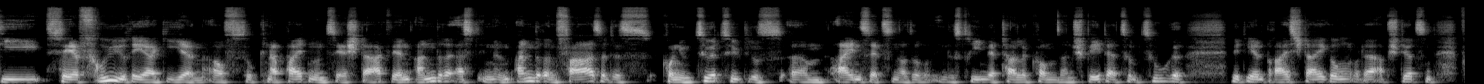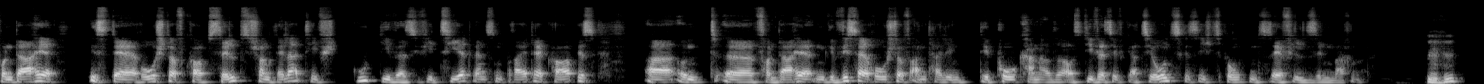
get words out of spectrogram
die sehr früh reagieren auf so Knappheiten und sehr stark, während andere erst in einer anderen Phase des Konjunkturzyklus ähm, einsetzen. Also Industriemetalle kommen dann später zum Zuge mit ihren Preissteigungen oder Abstürzen. Von daher ist der Rohstoffkorb selbst schon relativ gut diversifiziert, wenn es ein breiter Korb ist. Uh, und uh, von daher ein gewisser Rohstoffanteil im Depot kann also aus Diversifikationsgesichtspunkten sehr viel Sinn machen. Mhm.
